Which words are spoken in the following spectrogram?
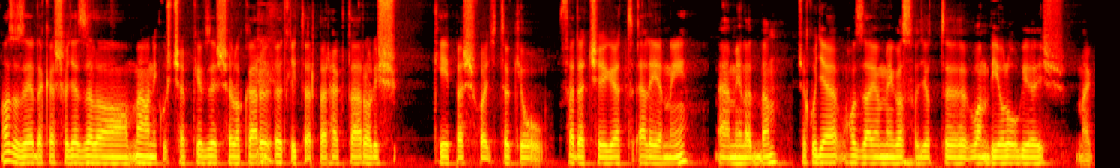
Az az érdekes, hogy ezzel a mechanikus cseppképzéssel akár 5 liter per hektárral is képes vagy tök jó fedettséget elérni elméletben. Csak ugye hozzájön még az, hogy ott van biológia is, meg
